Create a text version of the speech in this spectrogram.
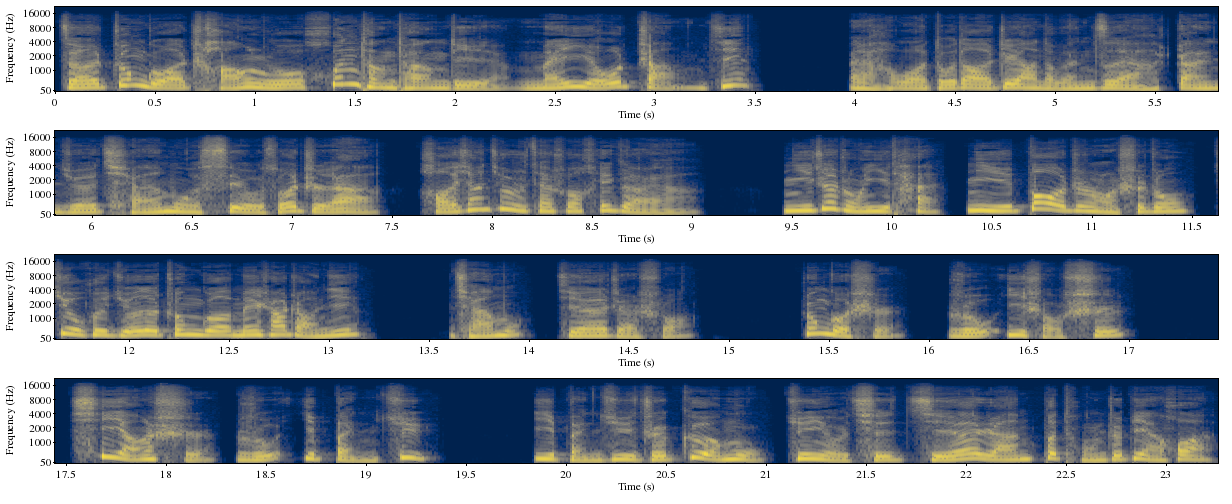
则中国常如昏腾腾地，没有长进。”哎呀，我读到这样的文字呀，感觉钱穆似有所指啊，好像就是在说黑格尔呀。你这种异态，你报这种时钟，就会觉得中国没啥长进。钱穆接着说：“中国史如一首诗，西洋史如一本剧，一本剧之各幕均有其截然不同之变化。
